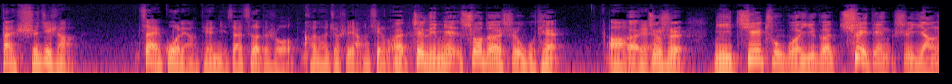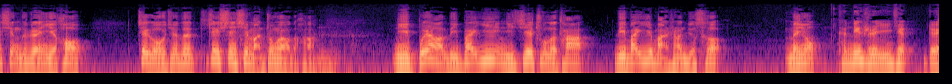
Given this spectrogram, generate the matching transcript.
但实际上，再过两天你再测的时候，可能就是阳性了。呃，这里面说的是五天啊，呃，就是你接触过一个确定是阳性的人以后。这个我觉得这个信息蛮重要的哈，嗯你不要礼拜一你接触了他，礼拜一晚上你就测，没用，肯定是阴性。对，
